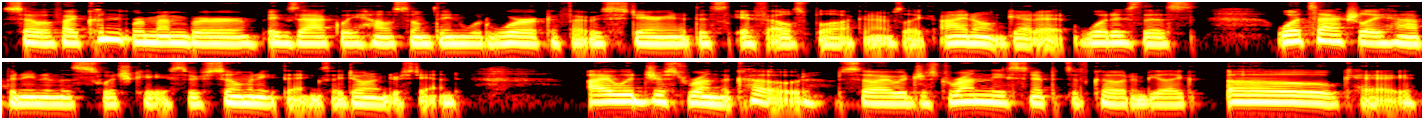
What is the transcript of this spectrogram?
So if I couldn't remember exactly how something would work, if I was staring at this if else block and I was like, I don't get it. What is this? What's actually happening in this switch case? There's so many things I don't understand. I would just run the code. So I would just run these snippets of code and be like, oh, okay,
